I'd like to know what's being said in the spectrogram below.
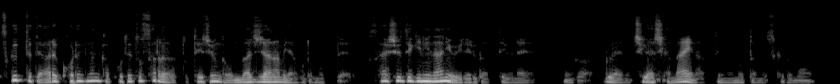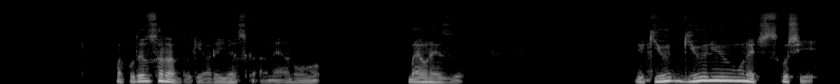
作ってて、あれ、これなんかポテトサラダと手順が同じだな、みたいなこと思って、最終的に何を入れるかっていうね、なんか、ぐらいの違いしかないなっていうふうに思ったんですけども、まあ、ポテトサラダの時あれ言いますからね、あの、マヨネーズ。で、牛牛乳もね、少し、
